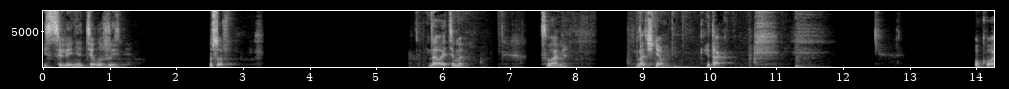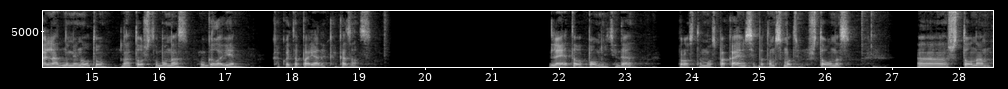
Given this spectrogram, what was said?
Исцеление тела жизни. Ну что ж, давайте мы с вами начнем. Итак, буквально одну минуту на то, чтобы у нас в голове какой-то порядок оказался. Для этого помните, да? Просто мы успокаиваемся, потом смотрим, что у нас, э, что нам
